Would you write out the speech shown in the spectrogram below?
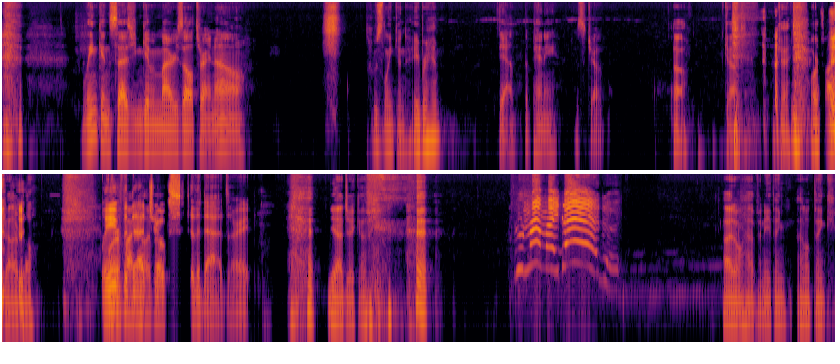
Lincoln says you can give me my results right now. Who's Lincoln? Abraham? Yeah, the penny. was a joke. Oh, God. Okay. or five dollar bill. Leave the $5 dad bill. jokes to the dads. All right. Yeah, Jacob. You're not my dad. I don't have anything. I don't think.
